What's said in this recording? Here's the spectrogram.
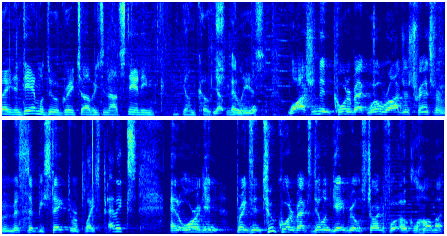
Right, and Dan will do a great job. He's an outstanding young coach. Yep. He really and is. Washington quarterback Will Rogers transferred from Mississippi State to replace Penix. And Oregon brings in two quarterbacks, Dillon Gabriel, who started for Oklahoma,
